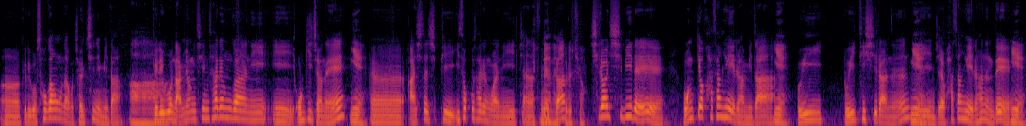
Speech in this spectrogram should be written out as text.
어, 그리고 소강훈하고 절친입니다. 아. 그리고 남영심 사령관이 이 오기 전에 예. 어, 아시다시피 이석구 사령관이 있지 않았습니까? 네네. 그렇죠. 7월 10일에 원격 화상 회의를 합니다. 예. V VTC라는 예. 이 이제 화상 회의를 하는데 예.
